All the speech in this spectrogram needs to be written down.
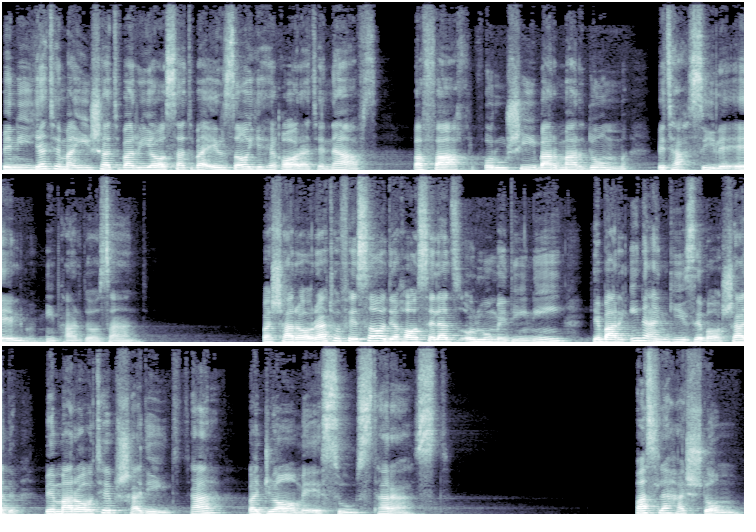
به نیت معیشت و ریاست و ارزای حقارت نفس و فخر فروشی بر مردم به تحصیل علم می‌پردازند. و شرارت و فساد حاصل از علوم دینی که بر این انگیزه باشد به مراتب شدیدتر و جامع سوزتر است. فصل هشتم.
